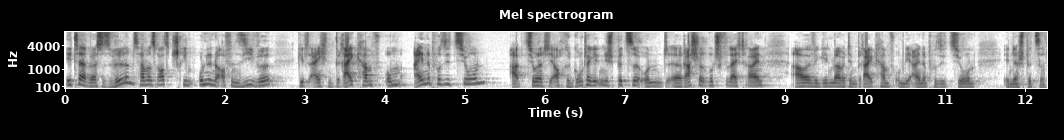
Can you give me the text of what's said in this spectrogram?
Itter versus Willems haben wir uns rausgeschrieben. Und in der Offensive gibt es eigentlich einen Dreikampf um eine Position. Option natürlich auch, Regota geht in die Spitze und äh, Rasche rutscht vielleicht rein. Aber wir gehen mal mit dem Dreikampf um die eine Position in der Spitze.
